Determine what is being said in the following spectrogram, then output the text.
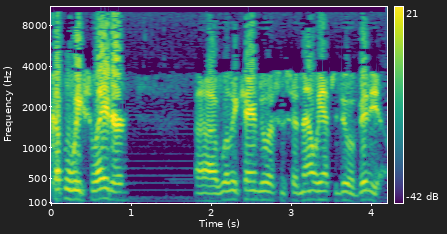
A couple weeks later, uh, Willie came to us and said, "Now we have to do a video."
